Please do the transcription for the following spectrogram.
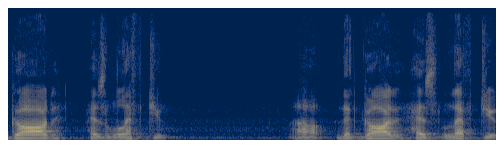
God has left you. Uh, that God has left you.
